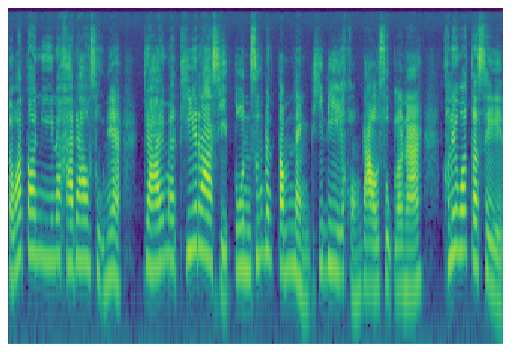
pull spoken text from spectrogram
แต่ว่าตอนนี้นะคะ ดาวศุกร์เนี่ยย้ายมาที่ราศีตุลซึ่งเป็นตำแหน่งที่ดีของดาวศุกร์แล้วนะเขาเรียกว่าเกษต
